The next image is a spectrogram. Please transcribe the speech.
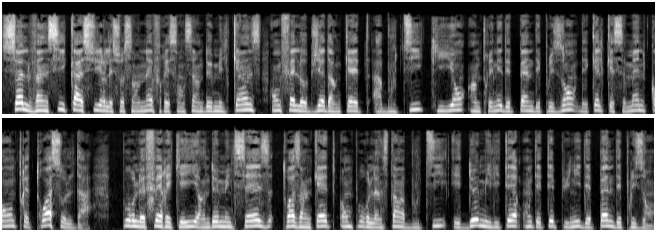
seuls 26 cas sur les 69 recensés en 2015 ont fait l'objet d'enquêtes abouties qui ont entraîné des peines de prison de quelques semaines contre trois soldats. Pour le fait recueilli en 2016, trois enquêtes ont pour l'instant abouti et deux militaires ont été punis de peines de prison.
